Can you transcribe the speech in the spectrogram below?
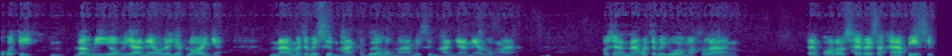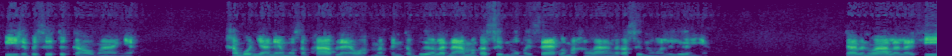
ปกติเรามียงยาแนวอะไรเรียบร้อยอย่างเงี้ยน้ำมันจะไม่ซึมผ่านกระเบื้องลงมา ไม่ซึมผ่านยาแนวลงมา เพราะฉะนั้นน้ำก็จะไม่รั่วลงมาข้างล่าง แต่พอเราใช้ไปสักห้าปีสิบปีหรือไปซื้อตึกเก่ามาอย่างเงี้ยข้างบนยาแนวหมดสภาพแล้วอะมันเป็นกระเบื้องแล้วน้ำมันก็ซึมลงไปแทรกลงมาข้างล่างแล้วก็ซึมลงมาเรื่อยๆอย่างเงี้ย กลายเป็นว่าหลาย ๆ ที่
